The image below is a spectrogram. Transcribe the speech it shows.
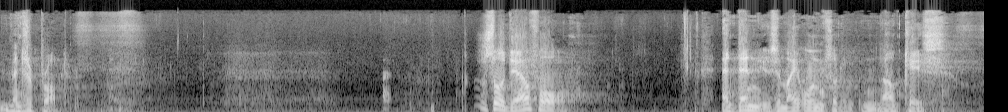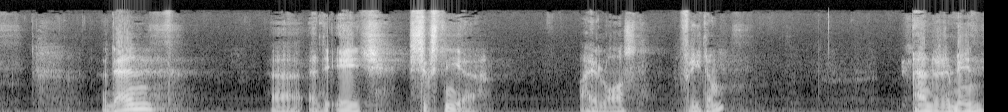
mental problem. So therefore, and then is my own sort of now case. Then, uh, at the age 16 year, I lost freedom and remain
